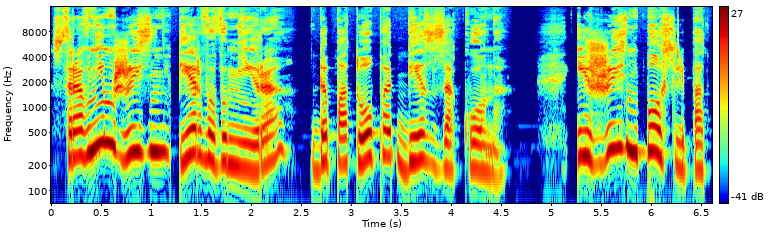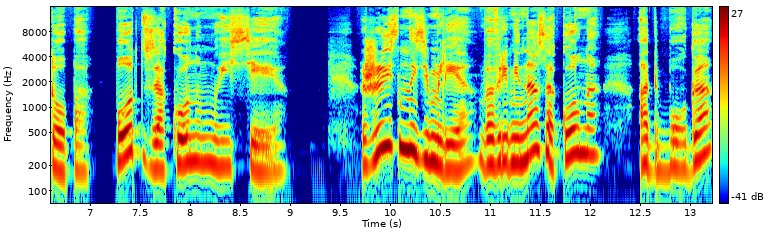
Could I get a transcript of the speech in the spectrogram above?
Сравним жизнь первого мира до потопа без закона и жизнь после потопа под законом Моисея. Жизнь на земле во времена закона от Бога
